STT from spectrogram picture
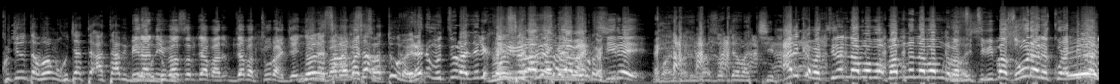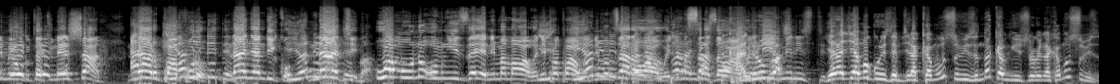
kuki tutavuga ngo kuki ata- atabibwiye biriya ni ibibazo by'abaturage nyine abaturage. Rero ni umuturage ariko ni ibibazo by'abakire. ibibazo by'abakire. Ariko abakire nabo bamwe na bamwe bafite ibibazo. Urarekura miliyoni mirongo itatu n'eshanu. Nta rupapuro nta nyandiko nta ki uwo muntu umwizeye ni mama wawe ni papa wawe ni ni mubyara wawe ni musaza wawe. Ni iya minisitiri. yaragiye amuguriza ebyiri akamusubiza undi akamwishyura akamusubiza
